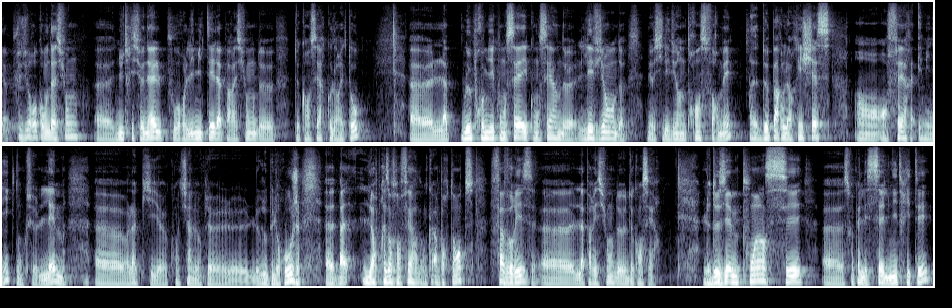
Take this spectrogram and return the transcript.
y a plusieurs recommandations nutritionnelles pour limiter l'apparition de, cancers colorectaux. Euh, le premier conseil concerne les viandes, mais aussi les viandes transformées, euh, de par leur richesse en, fer héminique, donc ce lemme euh, voilà, qui contient donc, le, globule rouge, bah, leur présence en fer donc importante favorise l'apparition de, de, cancer. Le deuxième point, c'est ce qu'on appelle les sels nitrités,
